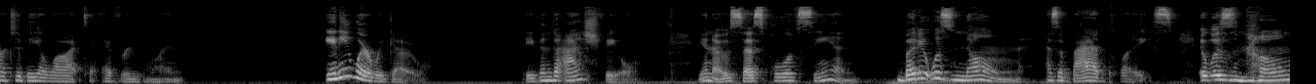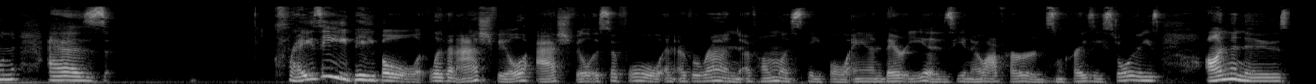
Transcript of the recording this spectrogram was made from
are to be a light to everyone. Anywhere we go, even to Asheville, you know, cesspool of sin. But it was known as a bad place. It was known as crazy people live in Asheville. Asheville is so full and overrun of homeless people. And there is, you know, I've heard some crazy stories on the news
